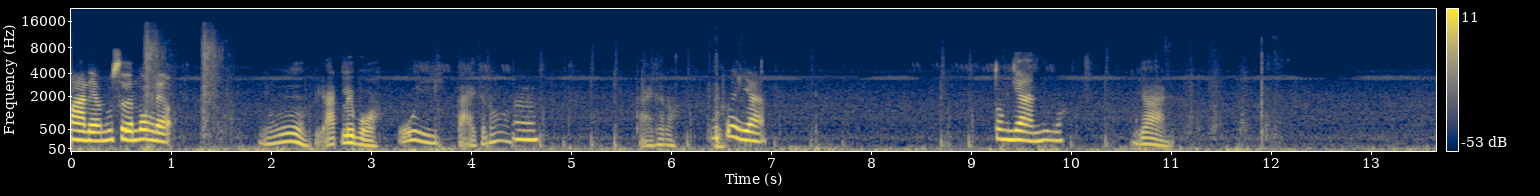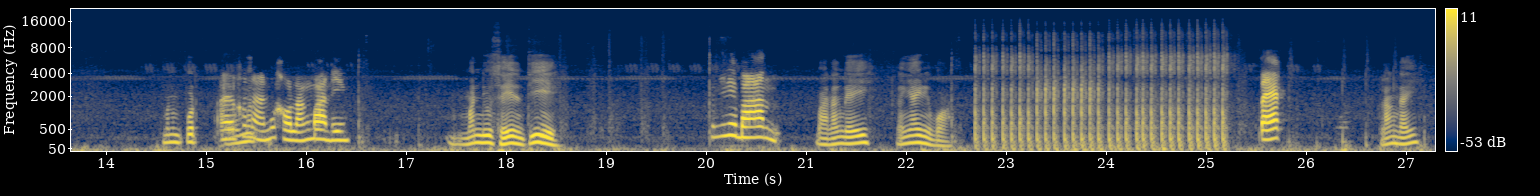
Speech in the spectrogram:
มองฮึบมาแล้วหนูเซิร์นลงแล้วยูไปอัดเลยบ่อุ้ย ตายซะเนาะอืมตายซะเนาะไม่เคยยานตรงยานนี่บ่ย่าน มันปดไอ้ขมันนาดหนูเขาล้างบ้านเอง มันอยู่เสียทันทีมันอยู่ในบ้าน บ้านหลังใดหลังใหญ่นี่บ่แตกหลังใดห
